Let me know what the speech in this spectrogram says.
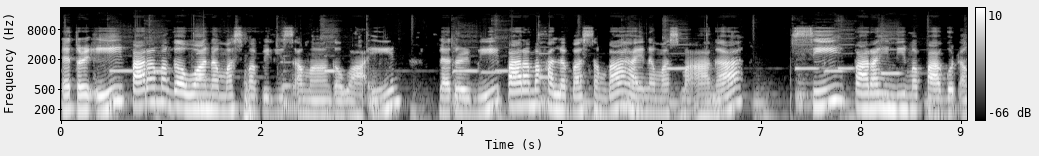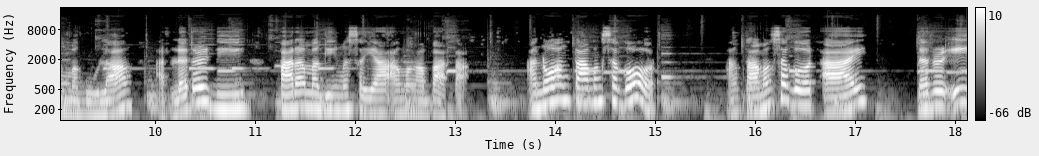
Letter A, para magawa ng mas mabilis ang mga gawain. Letter B, para makalabas ng bahay ng mas maaga. C, para hindi mapagod ang magulang. At letter D, para maging masaya ang mga bata. Ano ang tamang sagot? Ang tamang sagot ay letter A,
